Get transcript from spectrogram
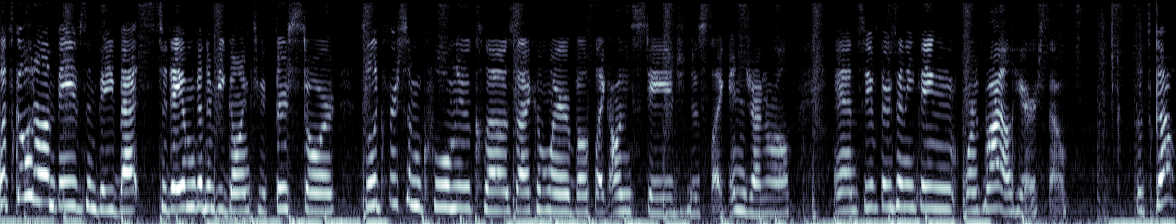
What's going on babes and babettes? Today I'm gonna be going to a thrift store to look for some cool new clothes that I can wear both like on stage and just like in general and see if there's anything worthwhile here, so let's go.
